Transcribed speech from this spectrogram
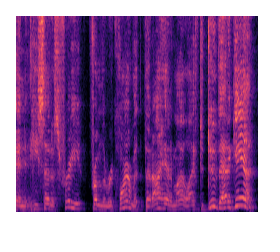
and he set us free from the requirement that I had in my life to do that again.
